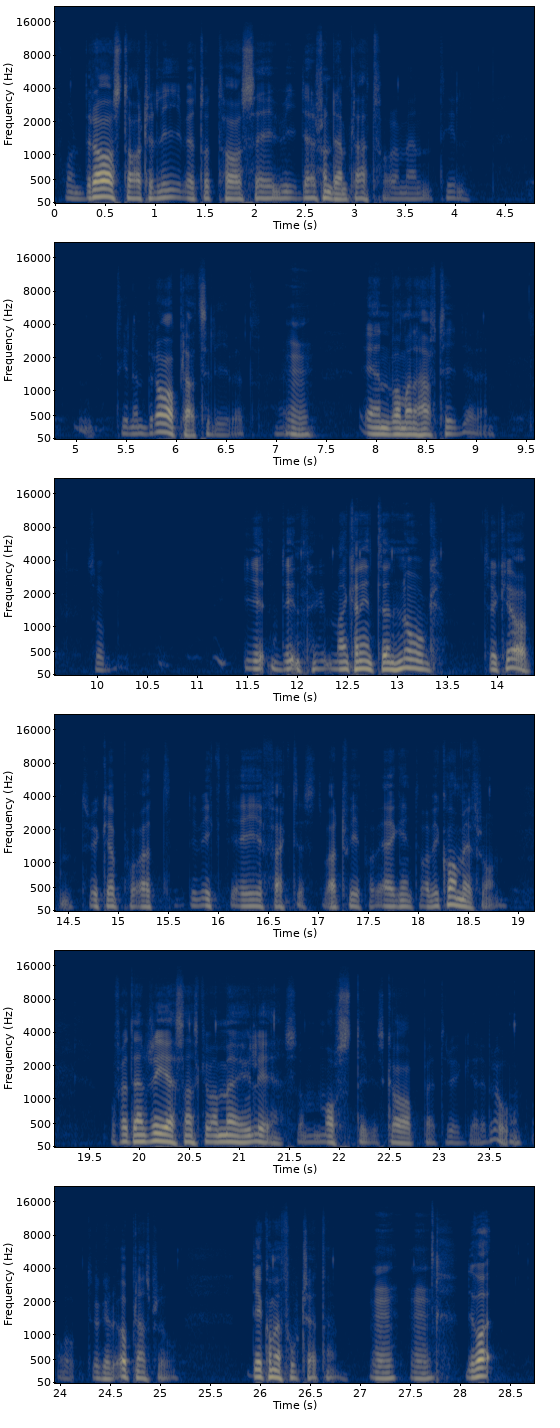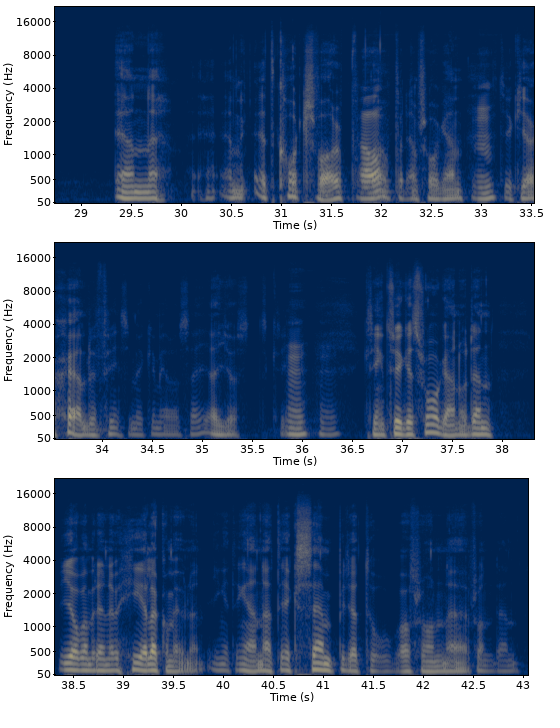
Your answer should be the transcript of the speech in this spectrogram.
få en bra start i livet och ta sig vidare från den plattformen till, till en bra plats i livet. Mm. Än vad man har haft tidigare. Så man kan inte nog, tycker jag, trycka på att det viktiga är faktiskt vart vi är på väg, inte var vi kommer ifrån. Och för att den resan ska vara möjlig så måste vi skapa ett tryggare bro och tryggare Upplandsbro. Det kommer fortsätta. Mm, mm. Det var en, en, ett kort svar på, ja. på den frågan, mm. tycker jag själv. Det finns så mycket mer att säga just kring, mm, mm. kring trygghetsfrågan. Och den, vi jobbar med den över hela kommunen, ingenting annat. Det exempel jag tog var från, eh, från den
